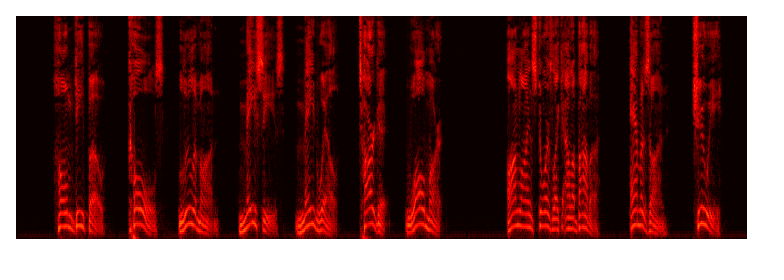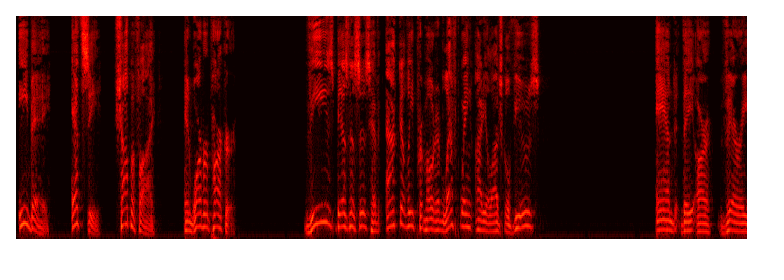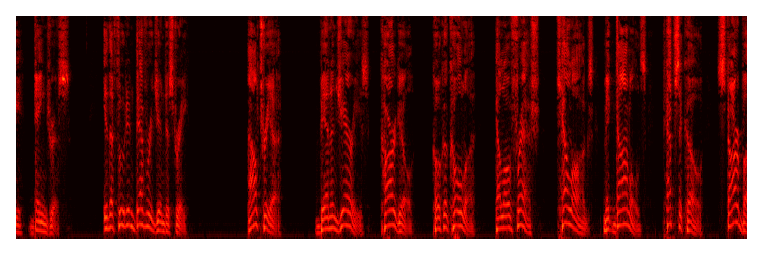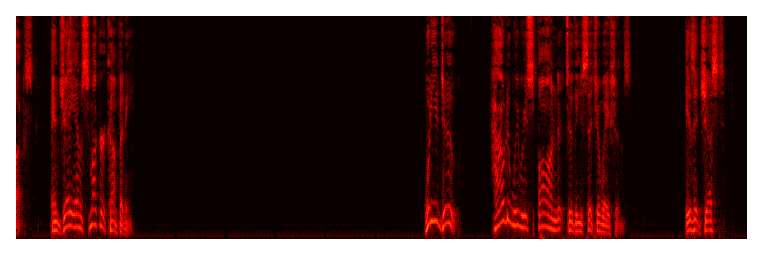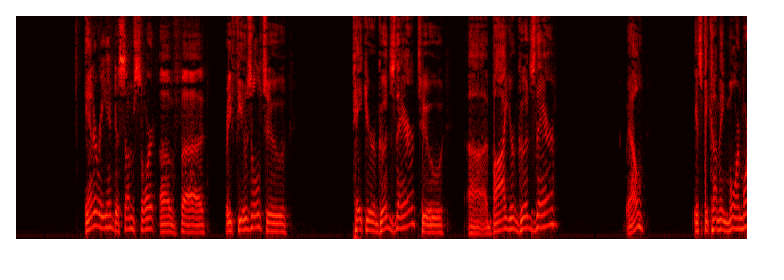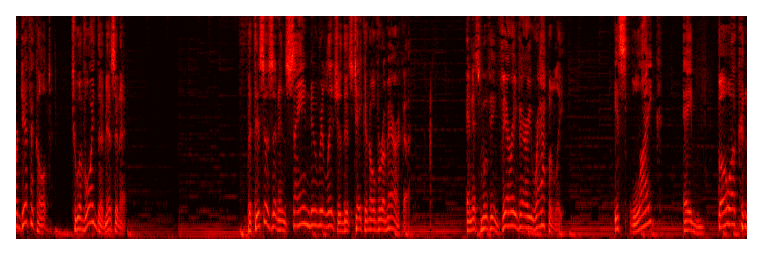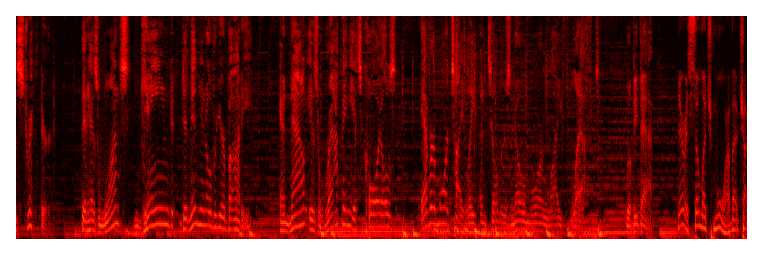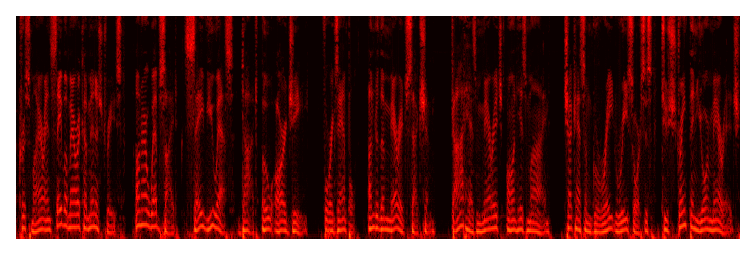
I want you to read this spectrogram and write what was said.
Home Depot, Kohl's, Lululemon, Macy's, Madewell, Target, Walmart, online stores like Alibaba, Amazon, Chewy, eBay, Etsy, Shopify, and Warby Parker. These businesses have actively promoted left wing ideological views, and they are very dangerous in the food and beverage industry. Altria, Ben & Jerry's, Cargill, Coca-Cola, HelloFresh, Kellogg's, McDonald's, PepsiCo, Starbucks, and J.M. Smucker Company. What do you do? How do we respond to these situations? Is it just entering into some sort of uh, refusal to take your goods there, to uh, buy your goods there, well, it's becoming more and more difficult to avoid them, isn't it? But this is an insane new religion that's taken over America. And it's moving very, very rapidly. It's like a boa constrictor that has once gained dominion over your body and now is wrapping its coils ever more tightly until there's no more life left. We'll be back. There is so much more about Chuck Crismier and Save America Ministries on our website, saveus.org. For example, under the marriage section, God has marriage on his mind. Chuck has some great resources to strengthen your marriage.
